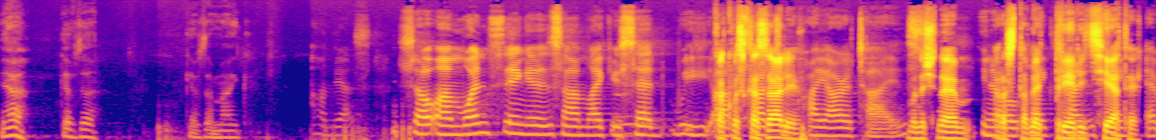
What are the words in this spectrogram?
Yeah, give the, give the mic. Um, yes. Um, um, как вы сказали, мы начинаем расставлять приоритеты, э,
